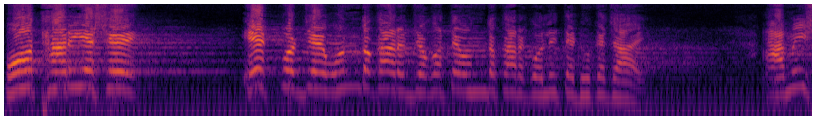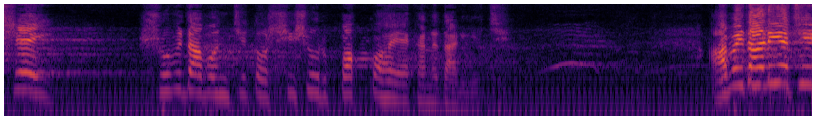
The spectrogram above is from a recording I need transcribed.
পথ হারিয়ে সে এক পর্যায়ে অন্ধকার জগতে অন্ধকার গলিতে ঢুকে যায়। আমি সেই সুবিধা বঞ্চিত শিশুর পক্ষ হয়ে এখানে দাঁড়িয়েছি। আমি দাঁড়িয়েছি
